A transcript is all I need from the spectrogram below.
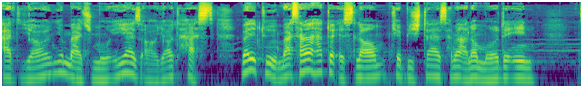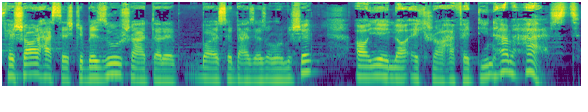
ادیان یه مجموعی از آیات هست. ولی تو مثلا حتی اسلام که بیشتر از همه الان مورد این فشار هستش که به زور شاید داره باعث بعضی از امور میشه. آیه لا اکراه دین هم هست.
